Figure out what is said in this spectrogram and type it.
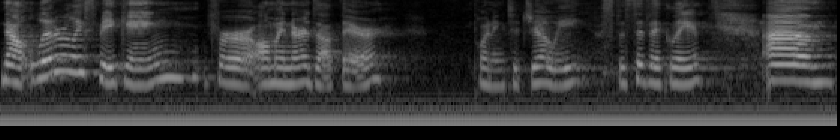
Now, literally speaking, for all my nerds out there, pointing to Joey specifically, um,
